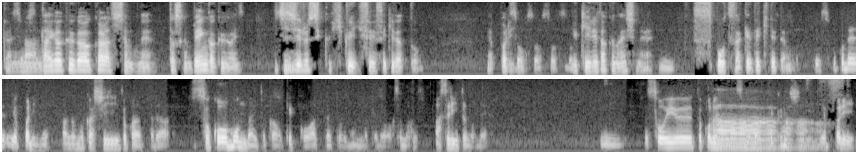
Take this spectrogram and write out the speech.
かに。な大学側からしてもね確かに勉学が著しく低い成績だとやっぱりそうそうそうそう。受。け入れたくないしね。うん。スポーツだけできてても。でそこでやっぱりね、あの昔とかだったら、素行問題とかは結構あったと思うんだけど、そのアスリートのね、うん、そういうところにもつながってくるしやっぱり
